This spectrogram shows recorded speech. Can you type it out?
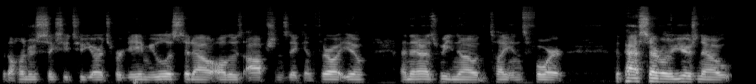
with 162 yards per game. You listed out all those options they can throw at you. And then, as we know, the Titans for the past several years now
